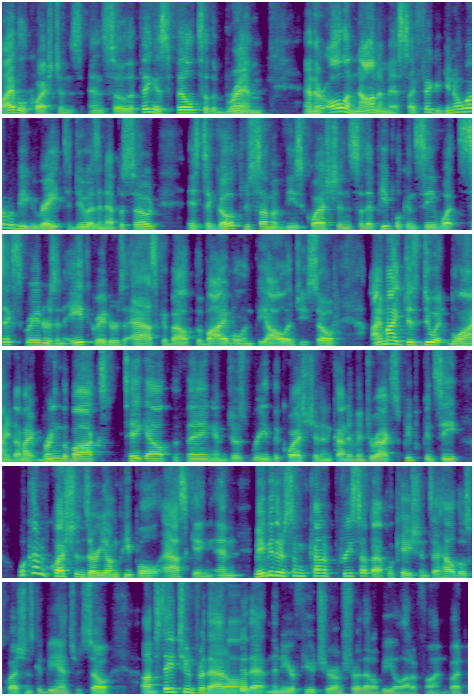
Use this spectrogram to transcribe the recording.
Bible questions. And so the thing is filled to the brim and they're all anonymous. I figured, you know what would be great to do as an episode is to go through some of these questions so that people can see what sixth graders and eighth graders ask about the Bible and theology. So I might just do it blind. I might bring the box, take out the thing, and just read the question and kind of interact so people can see what kind of questions are young people asking and maybe there's some kind of presup application to how those questions could be answered so um, stay tuned for that i'll do that in the near future i'm sure that'll be a lot of fun but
